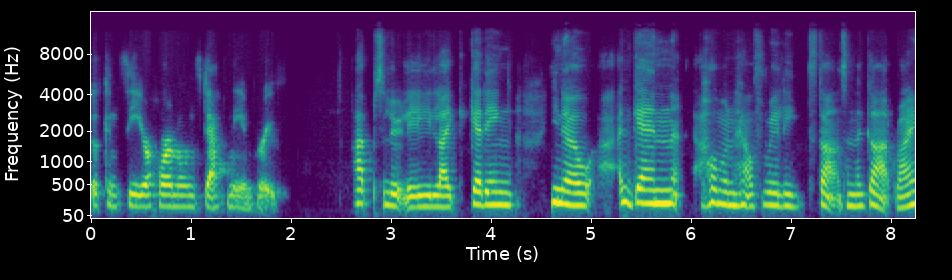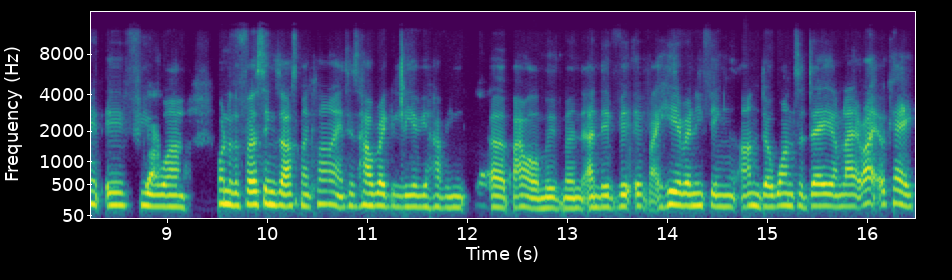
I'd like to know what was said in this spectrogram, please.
you can see your hormones definitely improve absolutely like getting you know again hormone health really starts in the gut right? If you yeah. uh one of the first things i ask my clients is how regularly are you having yeah. bowel movement? And if if i hear anything under once a day i'm like right okay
